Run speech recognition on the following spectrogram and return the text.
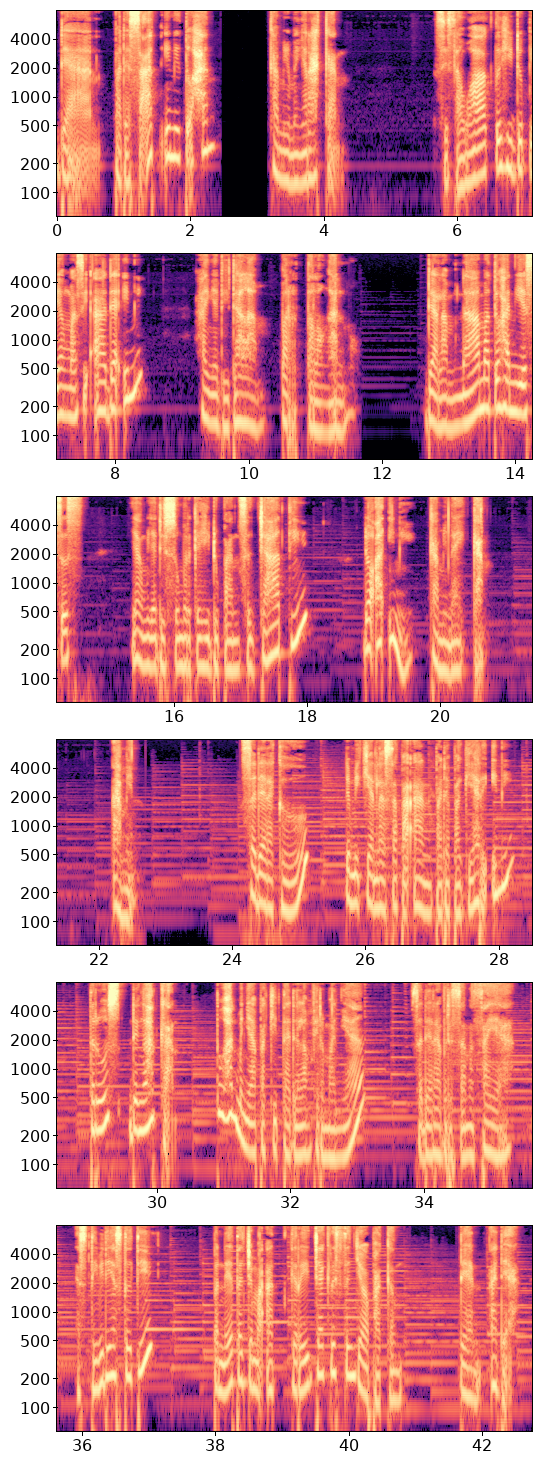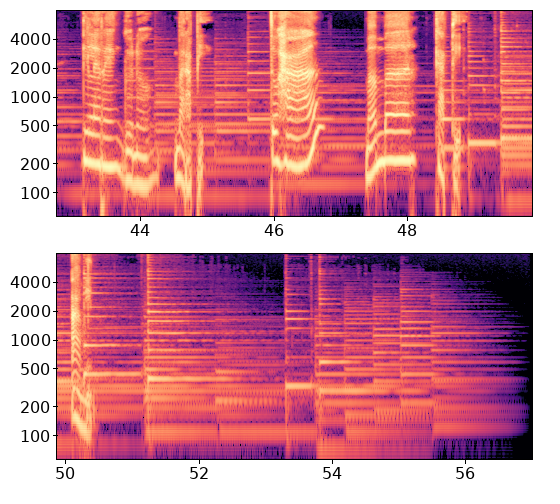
dan pada saat ini Tuhan kami menyerahkan sisa waktu hidup yang masih ada ini hanya di dalam pertolonganmu. Dalam nama Tuhan Yesus, yang menjadi sumber kehidupan sejati, doa ini kami naikkan. Amin. Saudaraku, demikianlah sapaan pada pagi hari ini. Terus dengarkan Tuhan menyapa kita dalam firman-Nya. Saudara bersama saya, Esti Widya Pendeta Jemaat Gereja Kristen Jawa Pakem, dan ada di lereng Gunung Merapi. Tuhan memberkati. Amin.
